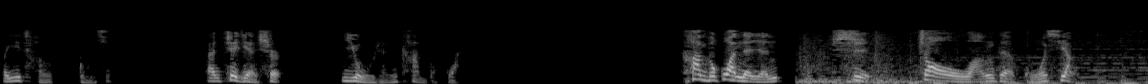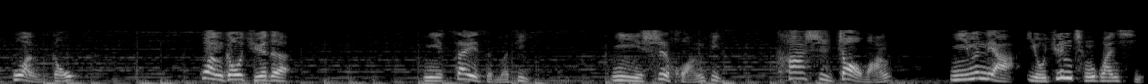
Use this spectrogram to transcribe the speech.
非常恭敬。但这件事有人看不惯，看不惯的人是。赵王的国相灌高，灌高觉得你再怎么地，你是皇帝，他是赵王，你们俩有君臣关系，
